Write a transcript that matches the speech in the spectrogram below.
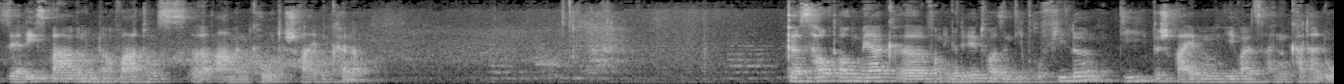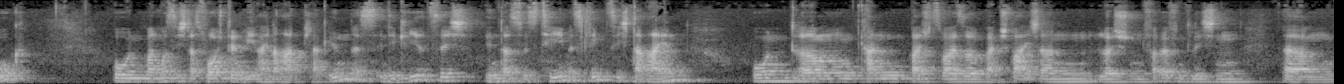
sehr lesbaren und auch wartungsarmen Code schreiben können. Das Hauptaugenmerk äh, vom Ingrid Editor sind die Profile, die beschreiben jeweils einen Katalog und man muss sich das vorstellen wie eine Art Plugin. Es integriert sich in das System, es klingt sich da ein und ähm, kann beispielsweise beim Speichern, Löschen, Veröffentlichen ähm,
